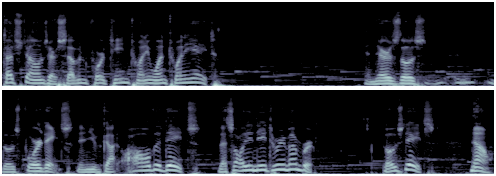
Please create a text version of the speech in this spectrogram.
touchdowns are 7, 14, 21, 28. And there's those those four dates. And you've got all the dates. That's all you need to remember. Those dates. Now,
